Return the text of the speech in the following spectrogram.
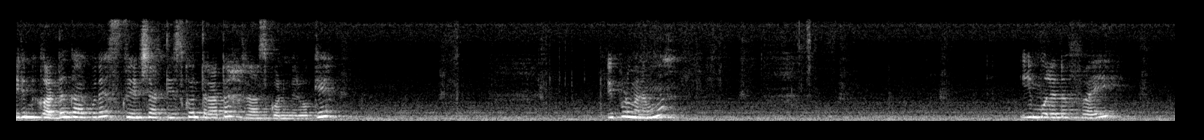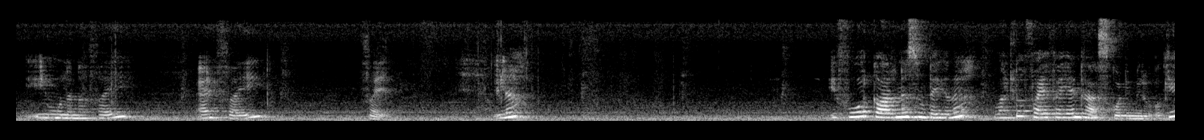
ఇది మీకు అర్థం కాకపోతే స్క్రీన్ షాట్ తీసుకున్న తర్వాత రాసుకోండి మీరు ఓకే ఇప్పుడు మనము ఈ మూలన ఫైవ్ ఈ మూలన ఫైవ్ అండ్ ఫైవ్ ఫైవ్ ఇలా ఈ ఫోర్ కార్నర్స్ ఉంటాయి కదా వాటిలో ఫైవ్ ఫైవ్ అని రాసుకోండి మీరు ఓకే?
